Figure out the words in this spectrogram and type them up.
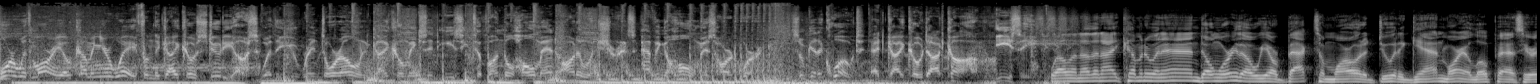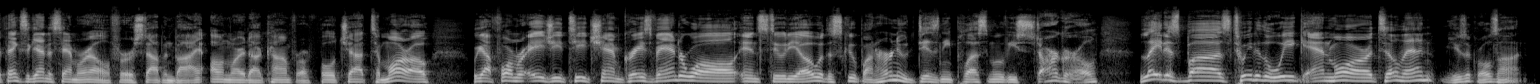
More with Mario coming your way from the Geico Studios. Whether you rent or own, Geico makes it easy to bundle home and auto insurance. Having a home is hard work. So get a quote at geico.com. Easy. Well, another night coming to an end. Don't worry, though. We are back tomorrow to do it again. Mario Lopez here. Thanks again to Sam Morril for stopping by. OnMario.com for our full chat tomorrow. We got former AGT champ Grace VanderWaal in studio with a scoop on her new Disney Plus movie, Stargirl. Latest buzz, tweet of the week, and more. Till then, music rolls on.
